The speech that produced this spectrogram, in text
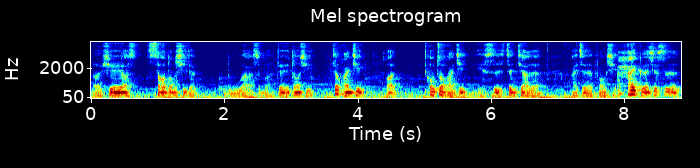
呃，需要烧东西的炉啊什么这些东西，这环境啊，工作环境也是增加了癌症的风险。还有一个就是，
